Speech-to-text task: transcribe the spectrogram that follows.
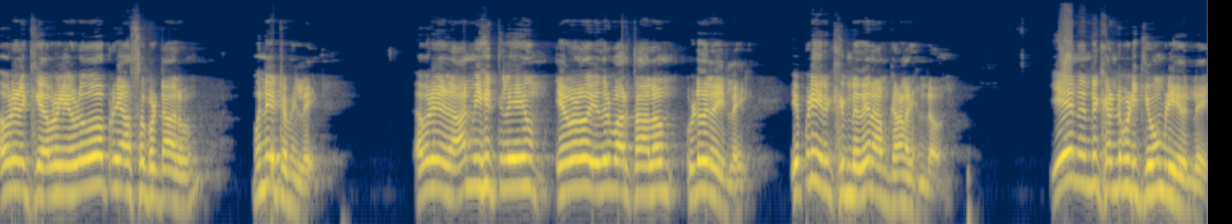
அவர்களுக்கு அவர்கள் எவ்வளவோ பிரயாசப்பட்டாலும் முன்னேற்றம் இல்லை அவர்கள் ஆன்மீகத்திலேயும் எவ்வளோ எதிர்பார்த்தாலும் விடுதலை இல்லை. எப்படி இருக்கின்றதை நாம் காணுகின்றோம். ஏன் என்று கண்டுபிடிக்கவும் முடியவில்லை.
